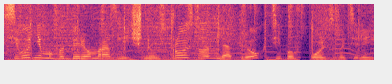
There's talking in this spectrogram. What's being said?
Сегодня мы подберем различные устройства для трех типов пользователей.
